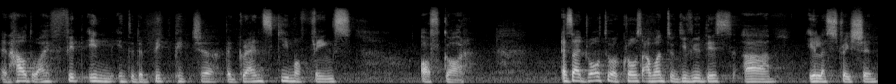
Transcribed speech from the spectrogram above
And how do I fit in into the big picture, the grand scheme of things of God? As I draw to a close, I want to give you this uh, illustration.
